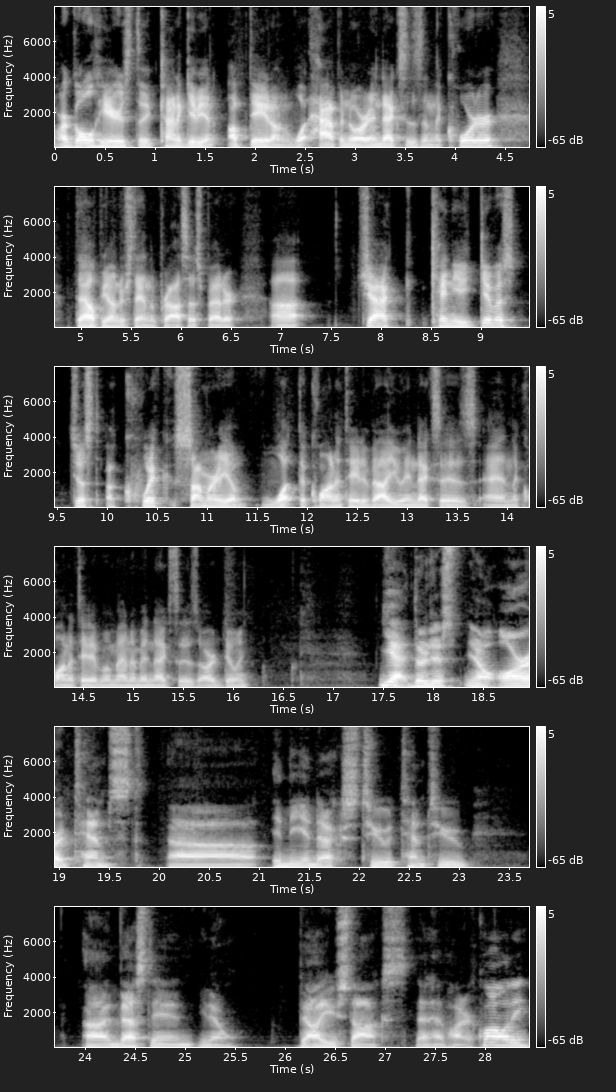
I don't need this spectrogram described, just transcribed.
Our goal here is to kind of give you an update on what happened to our indexes in the quarter to help you understand the process better. Uh, Jack, can you give us just a quick summary of what the quantitative value indexes and the quantitative momentum indexes are doing? Yeah, they're just you know our attempts uh, in the index to attempt to uh, invest in you know value stocks that have higher quality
